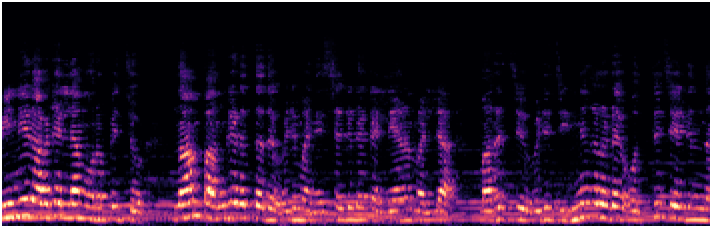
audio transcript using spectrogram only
പിന്നീട് അവരെല്ലാം ഉറപ്പിച്ചു നാം പങ്കെടുത്തത് ഒരു മനുഷ്യരുടെ കല്യാണമല്ല മറിച്ച് ഒരു ജിന്നുകളുടെ ഒത്തുചേരുന്ന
